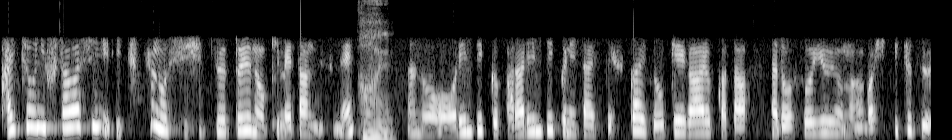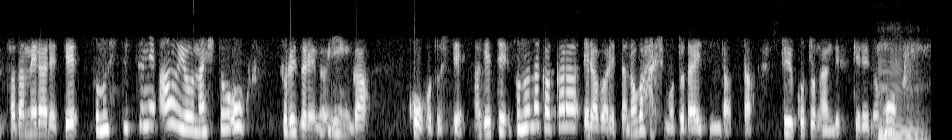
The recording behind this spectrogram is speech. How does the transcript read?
会長にふさわしい5つの資質というのを決めたんですね。はい。あのオリンピック・パラリンピックに対して深い造形がある方などそういうようなのが5つ定められてその資質に合うような人をそれぞれの委員が候補として挙げてその中から選ばれたのが橋本大臣だったということなんですけれども、うん。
